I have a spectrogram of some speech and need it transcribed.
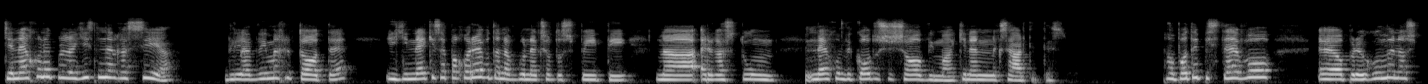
και να έχουν επιλογή στην εργασία. Δηλαδή, μέχρι τότε, οι γυναίκες απαγορεύονταν να βγουν έξω από το σπίτι, να εργαστούν, να έχουν δικό τους εισόδημα και να είναι εξάρτητες. Οπότε πιστεύω ε, ο προηγούμενος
